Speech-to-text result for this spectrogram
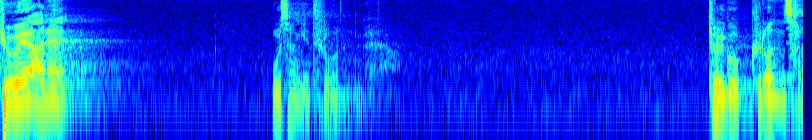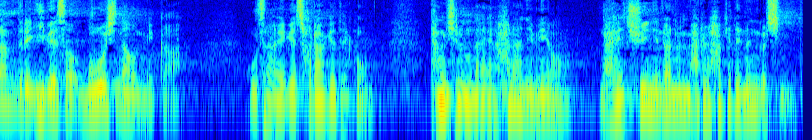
교회 안에 우상이 들어오는 거야. 결국 그런 사람들의 입에서 무엇이 나옵니까? 우상에게 절하게 되고 당신은 나의 하나님이요 나의 주인이라는 말을 하게 되는 것입니다.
